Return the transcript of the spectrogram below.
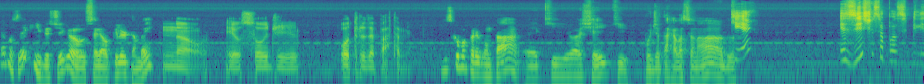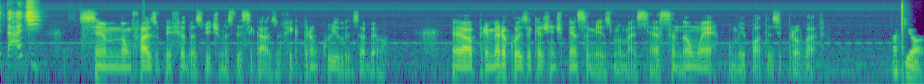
É você que investiga o serial killer também? Não, eu sou de outro departamento. Desculpa perguntar, é que eu achei que podia estar relacionado. Quê? Existe essa possibilidade? Sam não faz o perfil das vítimas desse caso, fique tranquilo, Isabel. É a primeira coisa que a gente pensa mesmo, mas essa não é uma hipótese provável. Aqui, ó.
